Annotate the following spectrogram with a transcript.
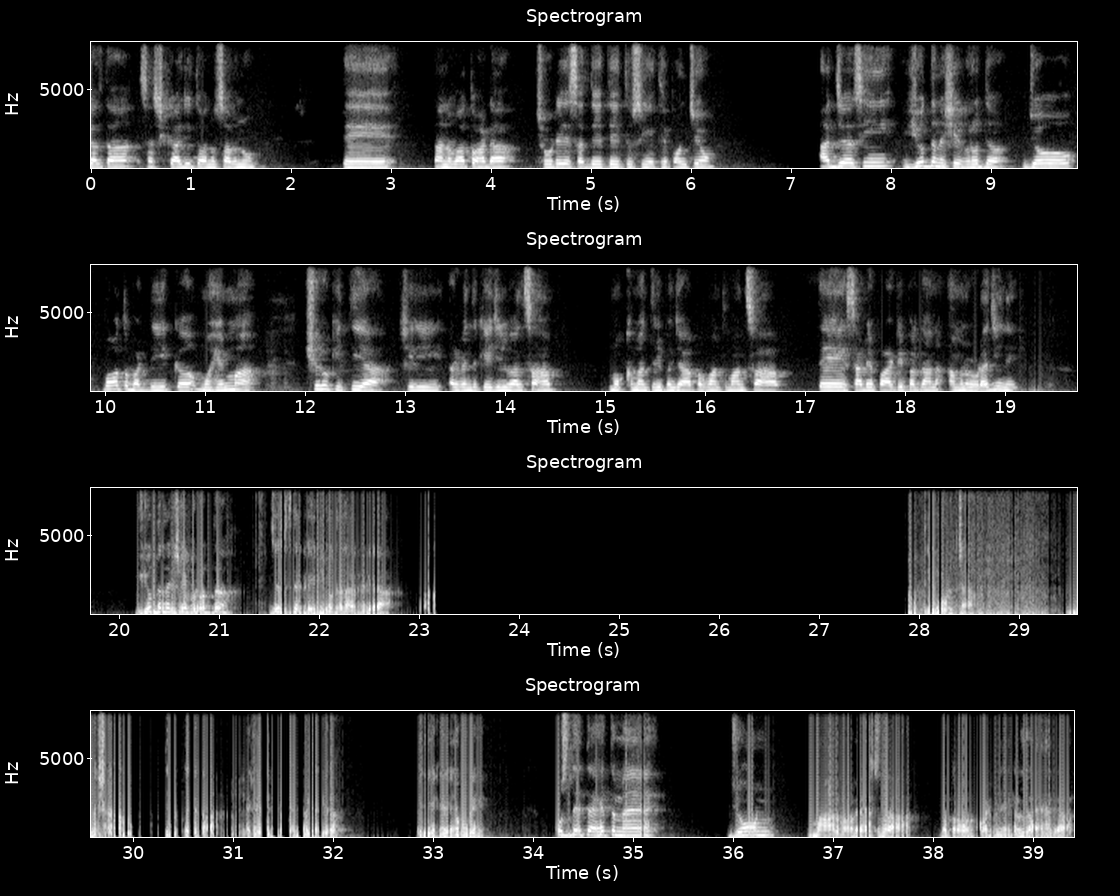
ਗੱਲ ਤਾਂ ਸਤਿ ਸ਼੍ਰੀ ਅਕਾਲ ਜੀ ਤੁਹਾਨੂੰ ਸਭ ਨੂੰ ਤੇ ਧੰਨਵਾਦ ਤੁਹਾਡਾ ਛੋਟੇ ਜਿਹੇ ਸੱਦੇ ਤੇ ਤੁਸੀਂ ਇੱਥੇ ਪਹੁੰਚੇ ਹੋ। ਅੱਜ ਅਸੀਂ ਯੁੱਧ ਨਸ਼ੇ ਵਿਰੁੱਧ ਜੋ ਬਹੁਤ ਵੱਡੀ ਇੱਕ ਮੁਹਿੰਮ ਸ਼ੁਰੂ ਕੀਤੀ ਆ ਸ਼੍ਰੀ ਅਰਵਿੰਦ ਕੇਜਰੀਵਾਲ ਸਾਹਿਬ, ਮੁੱਖ ਮੰਤਰੀ ਪੰਜਾਬ ਭਗਵੰਤ ਮਾਨ ਸਾਹਿਬ ਤੇ ਸਾਡੇ ਪਾਰਟੀ ਪ੍ਰਧਾਨ ਅਮਨ ਅਰੋੜਾ ਜੀ ਨੇ। ਯੁੱਧ ਨਸ਼ੇ ਵਿਰੁੱਧ ਜਿਸ ਤੇ ਯੁੱਧ ਲੱਗ ਗਿਆ। ਮੋਰਚਾ ਉਸ ਦੇ ਤਹਿਤ ਮੈਂ ਜੋਨ ਮਾਲਵਾ ਵੈਸਟ ਦਾ ਬਤੌਰ ਕੋਆਰਡੀਨੇਟਰ ਲਾਇਆ ਹੈਗਾ।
